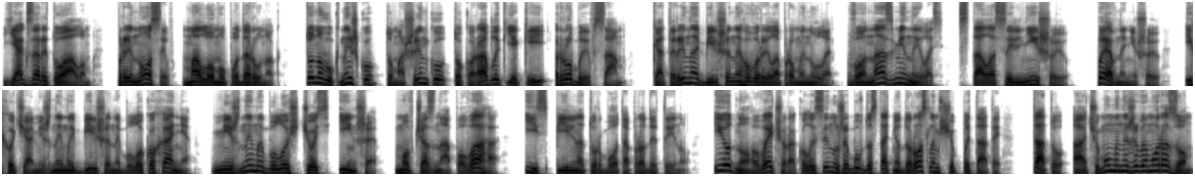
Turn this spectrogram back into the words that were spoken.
як за ритуалом, приносив малому подарунок то нову книжку, то машинку, то кораблик, який робив сам. Катерина більше не говорила про минуле. Вона змінилась, стала сильнішою, впевненішою, і хоча між ними більше не було кохання, між ними було щось інше мовчазна повага і спільна турбота про дитину. І одного вечора, коли син уже був достатньо дорослим, щоб питати Тату, а чому ми не живемо разом?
